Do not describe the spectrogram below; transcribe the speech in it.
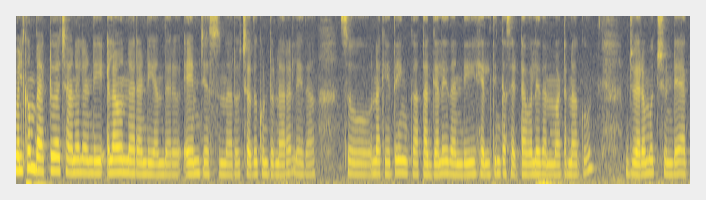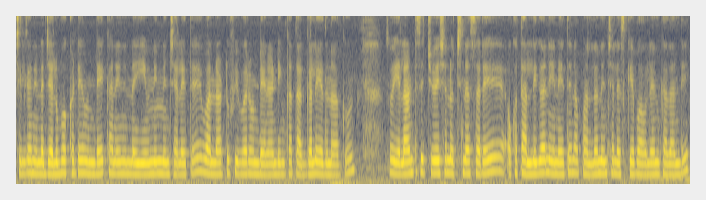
Welcome back to our channel అండి. ఎలా ఉన్నారండి అందరూ? ఏం చేస్తున్నారు? చదువుకుంటున్నారా లేదా? సో నాకైతే ఇంకా తగ్గలేదండి. హెల్త్ ఇంకా సెట్ అవ్వలేదన్నమాట నాకు. జ్వరం వచ్చి ఉండే యాక్చువల్గా నిన్న జలుబు ఒకటే ఉండే కానీ నిన్న ఈవినింగ్ నుంచి అయితే వన్ నాట్ టూ ఫీవర్ ఉండేనండి. ఇంకా తగ్గలేదు నాకు. సో ఎలాంటి సిచ్యువేషన్ వచ్చినా సరే ఒక తల్లిగా నేనైతే నా పనుల నుంచి అలా ఎస్కేప్ అవ్వలేను కదండి.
